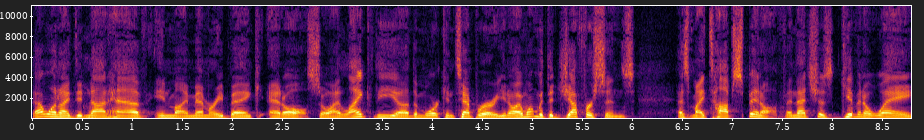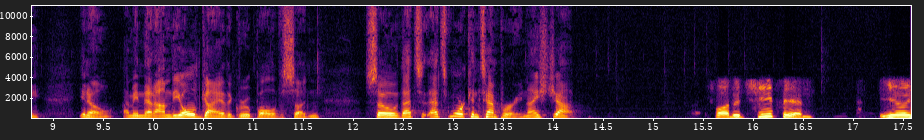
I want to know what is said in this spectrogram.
That one I did not have in my memory bank at all. So I like the uh, the more contemporary. You know, I went with the Jeffersons as my top spinoff, and that's just giving away. You know, I mean that I'm the old guy of the group all of a sudden. So that's that's more contemporary. Nice job. for the cheating. You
